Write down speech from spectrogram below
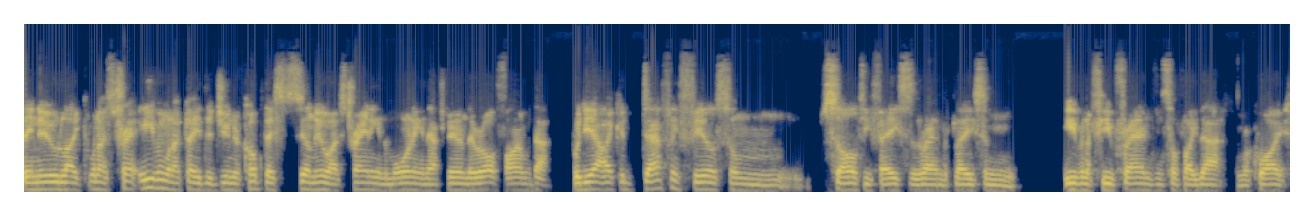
they knew like when I was tra- even when I played the junior cup, they still knew I was training in the morning and afternoon. They were all fine with that. But yeah, I could definitely feel some salty faces around the place, and even a few friends and stuff like that were quite.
